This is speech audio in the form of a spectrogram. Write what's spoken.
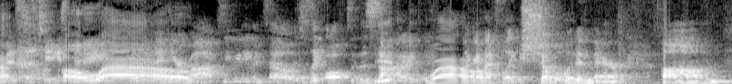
Deck, Oh, wow. Put it in your box. You could even tell. It's just like off to the side. wow. Like I had to like shovel it in there. Um,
